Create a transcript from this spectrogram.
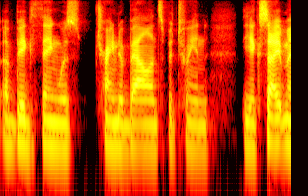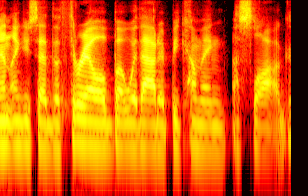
a big thing was trying to balance between the excitement, like you said, the thrill, but without it becoming a slog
